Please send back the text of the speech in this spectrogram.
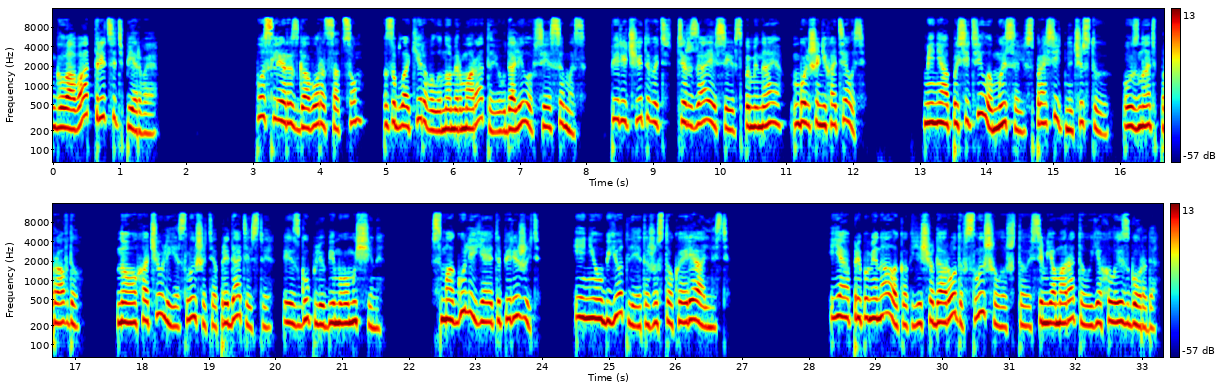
Глава тридцать первая. После разговора с отцом заблокировала номер Марата и удалила все СМС. Перечитывать, терзаясь и вспоминая, больше не хотелось. Меня посетила мысль спросить начистую, узнать правду. Но хочу ли я слышать о предательстве из губ любимого мужчины? Смогу ли я это пережить? И не убьет ли эта жестокая реальность? Я припоминала, как еще до родов слышала, что семья Марата уехала из города.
